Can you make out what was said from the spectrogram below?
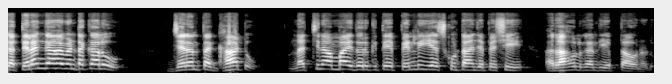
ఇక తెలంగాణ వెంటకాలు జరంత ఘాటు. నచ్చిన అమ్మాయి దొరికితే పెళ్ళి చేసుకుంటా అని చెప్పేసి రాహుల్ గాంధీ చెప్తా ఉన్నాడు.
